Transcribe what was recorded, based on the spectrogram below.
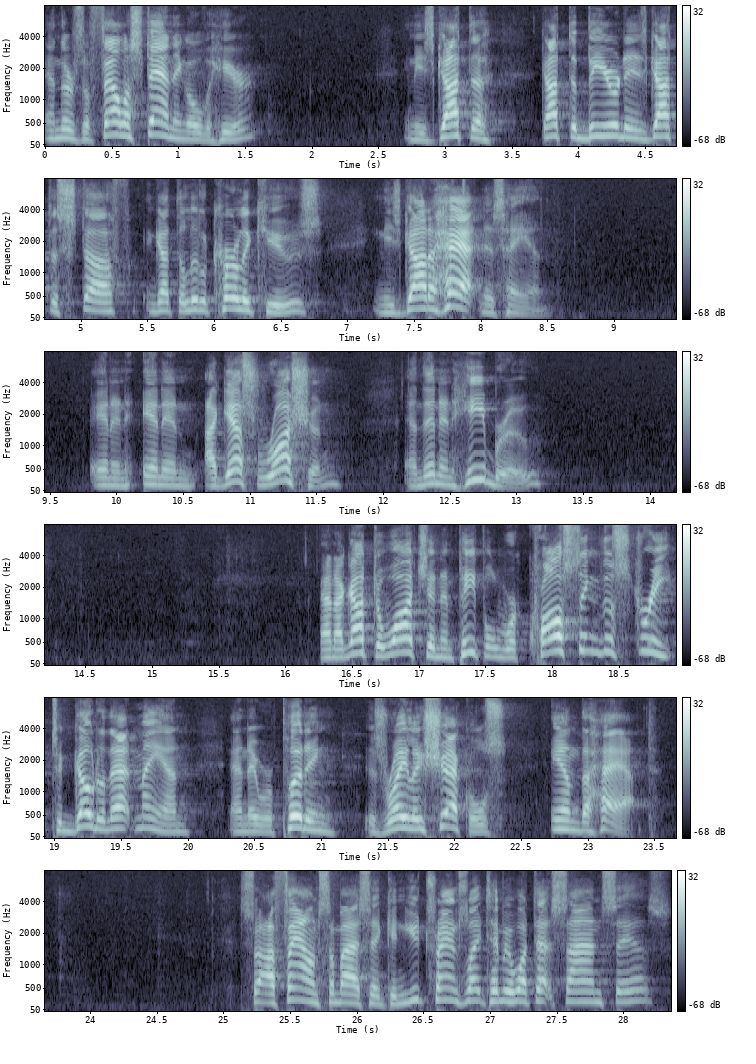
And there's a fella standing over here and he's got the, got the beard and he's got the stuff and got the little curly cues and he's got a hat in his hand. And in, and in I guess, Russian and then in Hebrew. And I got to watching, and people were crossing the street to go to that man, and they were putting Israeli shekels in the hat. So I found somebody said, Can you translate, tell me what that sign says?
